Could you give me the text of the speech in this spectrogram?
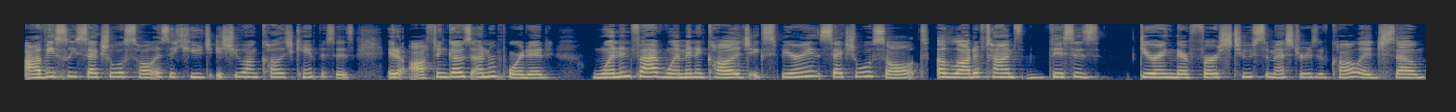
obviously sexual assault is a huge issue on college campuses. It often goes unreported. One in five women in college experience sexual assault. A lot of times, this is during their first two semesters of college. So,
